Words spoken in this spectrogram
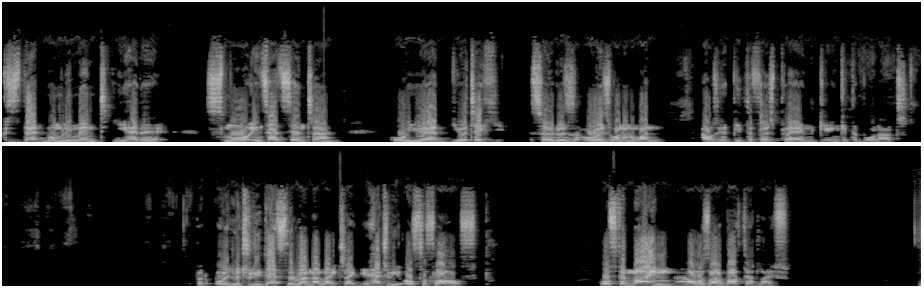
because that normally meant you had a small inside center, or you had you were taking. So it was always one on one. I was going to beat the first player and, and get the ball out. But oh, literally, that's the run I liked. Like it had to be off the fly off. Off the nine, I was not about that life.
